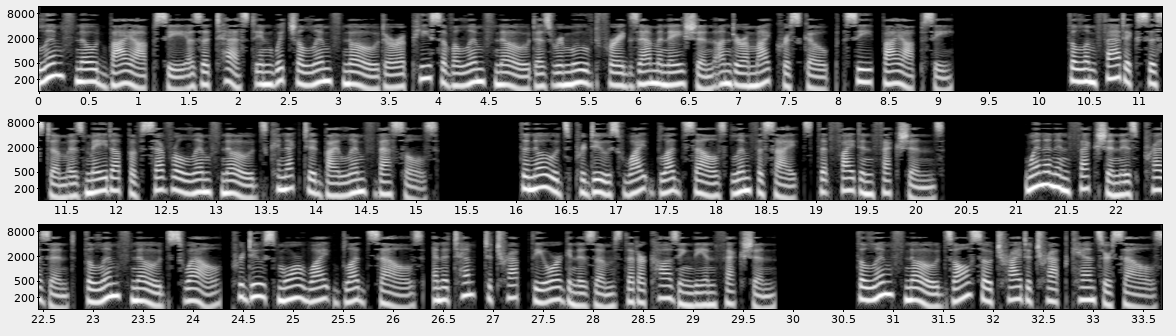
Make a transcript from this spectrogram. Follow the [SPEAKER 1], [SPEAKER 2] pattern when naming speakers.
[SPEAKER 1] Lymph node biopsy is a test in which a lymph node or a piece of a lymph node is removed for examination under a microscope see, biopsy. The lymphatic system is made up of several lymph nodes connected by lymph vessels. The nodes produce white blood cells lymphocytes that fight infections. When an infection is present, the lymph nodes swell, produce more white blood cells, and attempt to trap the organisms that are causing the infection. The lymph nodes also try to trap cancer cells.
